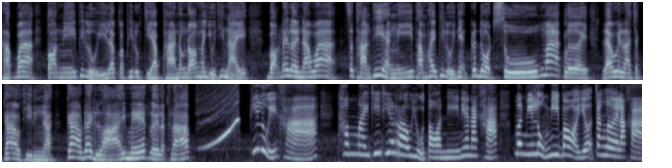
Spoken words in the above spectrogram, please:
ครับว่า ตอนนี้พี่หลุยแล้วก็พี่ลูกเจี๊ยบพาน้องๆมาอยู่ที่ไหน บอกได้เลยนะว่า สถานที่แห่งนี้ทำให้พี่หลุยเนี่ยกระโดดสูงมากเลย แล้วเวลาจะก้าวทีนึงนะก้าวได้หลายเมตรเลยละครับ พี่หลุยขาทำไมที่ที่เราอยู่ตอนนี้เนี่ยนะคะ มันมีหลุมมีบ่อเยอะจังเลยล่ะคะ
